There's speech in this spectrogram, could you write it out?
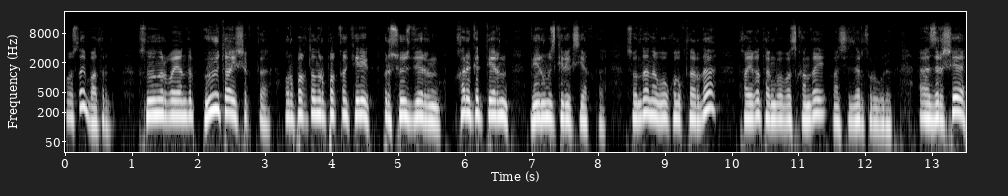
Осылай батыр деп. Сосын өмірбаянды өте айшықты ұрпақтан ұрпаққа керек бір сөздерін харакеттерін беруіміз керек сияқты. Сонда ана оқулықтарда тайға таңба басқандай мәселелер тұру керек. Әзірше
